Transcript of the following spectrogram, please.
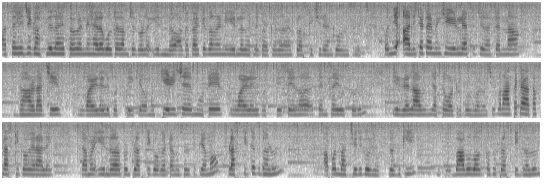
आता हे जे घातलेलं आहे सगळ्यांनी ह्याला बोलतात आमच्याकडलं इरलं. आता काही काही जणांनी इरलं घातलं काही काही जणांनी प्लास्टिकची रेंट करून घेतली. पण जे आधीच्या टायमिंगचे इरले असायचे ना त्यांना झाडाचे वाळलेले पत्ते किंवा मग केळीचे मोठे वाळलेले पत्ते ते त्यांचा यूज करून इरल्याला अजून जास्त वॉटरप्रूफ बनवायचे. पण आता काय आता प्लास्टिक वगैरे आले. त्यामुळे इरल्यावर आपण प्लास्टिक वगैरे टाकू शकतो किंवा मग प्लास्टिकच घालून आपण भातशेती करू शकतो. जसं की बाबा बघा कसं प्लास्टिक घालून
